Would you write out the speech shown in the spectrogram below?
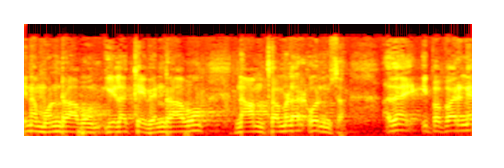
இனம் ஒன்றாவோம் இலக்கை வென்றாவோம். நாம் தமிழர் ஒரு நிமிஷம். அதான் இப்போ பாருங்க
